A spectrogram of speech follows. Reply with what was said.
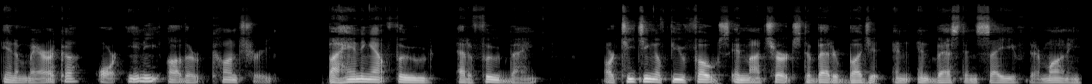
in America or any other country by handing out food at a food bank or teaching a few folks in my church to better budget and invest and save their money,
